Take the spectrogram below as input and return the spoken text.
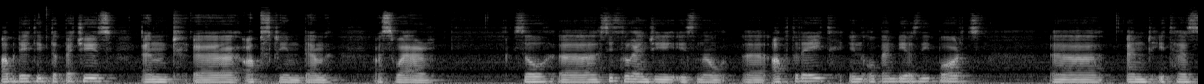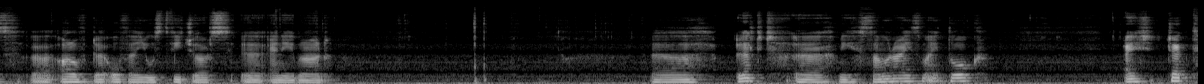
updated the patches and uh, upstreamed them as well. So uh, syslog-ng is now uh, up to date in OpenBSD ports uh, and it has uh, all of the often used features uh, enabled. let me summarize my talk. I checked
